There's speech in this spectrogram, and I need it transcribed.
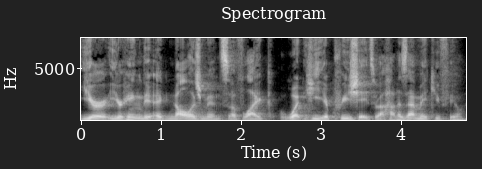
you're you're hearing the acknowledgments of like what he appreciates about how does that make you feel?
